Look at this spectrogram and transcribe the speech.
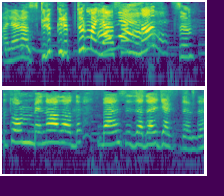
Alaras gülüp gülüp durma ya sen ne yaptın? Tom beni aradı. Ben size diyecektim dedi.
